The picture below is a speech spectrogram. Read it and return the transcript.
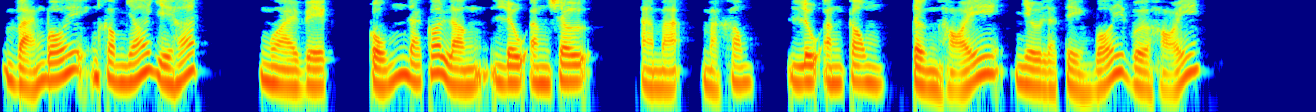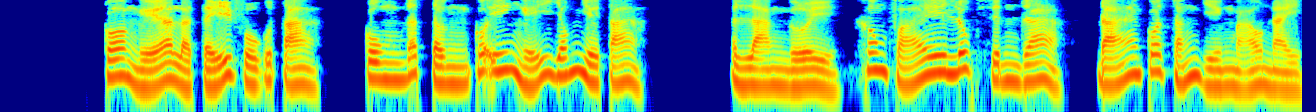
Vạn bối không nhớ gì hết, ngoài việc cũng đã có lần Lưu Ân Sư, à mà, mà không, Lưu Ân Công từng hỏi như là tiền bối vừa hỏi. Có nghĩa là tỷ phu của ta cũng đã từng có ý nghĩ giống như ta. Là người không phải lúc sinh ra đã có sẵn diện mạo này,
